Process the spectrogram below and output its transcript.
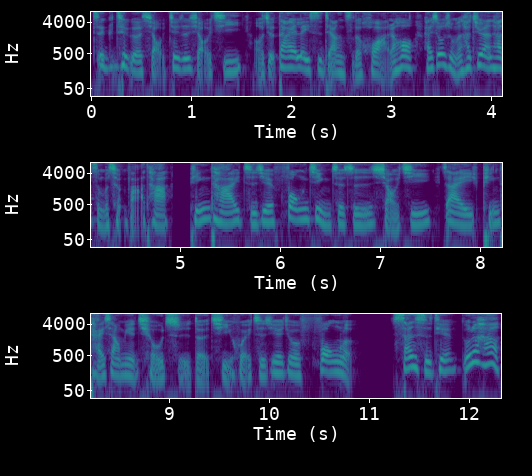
这个这个小这只小鸡哦，就大概类似这样子的话，然后还说什么他居然他怎么惩罚他？平台台直接封禁这只小鸡在平台上面求职的机会，直接就封了三十天。我说哈，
